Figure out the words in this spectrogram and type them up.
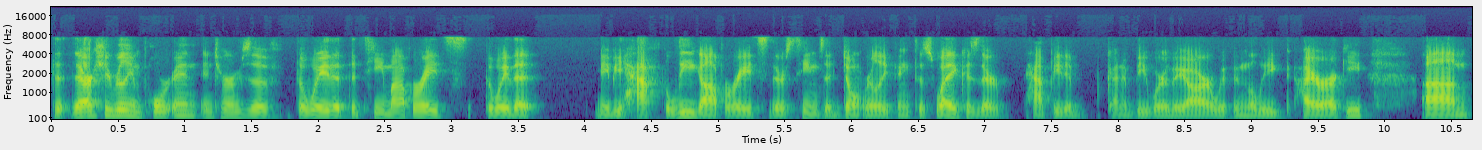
they're actually really important in terms of the way that the team operates, the way that maybe half the league operates. There's teams that don't really think this way because they're happy to kind of be where they are within the league hierarchy. Um,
